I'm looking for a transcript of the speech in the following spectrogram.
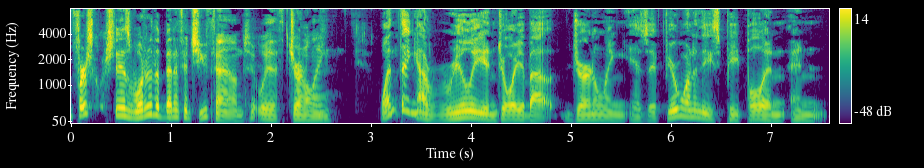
first question is, what are the benefits you found with journaling? One thing I really enjoy about journaling is if you're one of these people and, and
